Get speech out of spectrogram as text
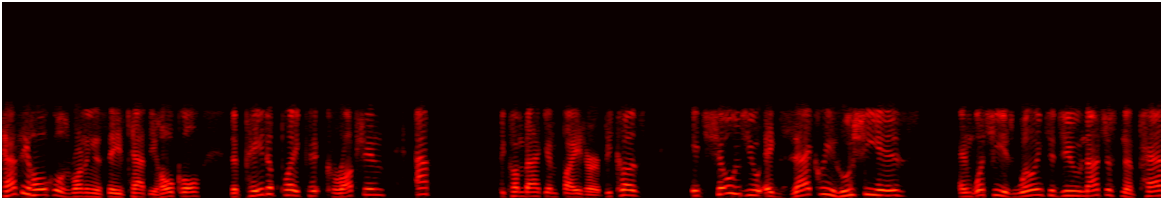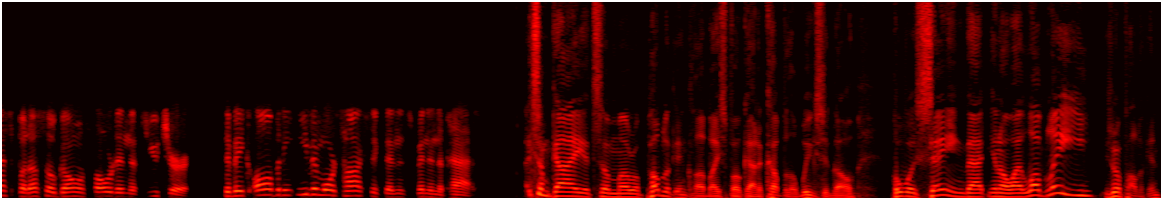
Kathy Hochul is running to save Kathy Hochul. The pay to play corruption, to come back and fight her because it shows you exactly who she is and what she is willing to do, not just in the past, but also going forward in the future to make Albany even more toxic than it's been in the past. Some guy at some uh, Republican club I spoke at a couple of weeks ago who was saying that, you know, I love Lee, he's a Republican,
